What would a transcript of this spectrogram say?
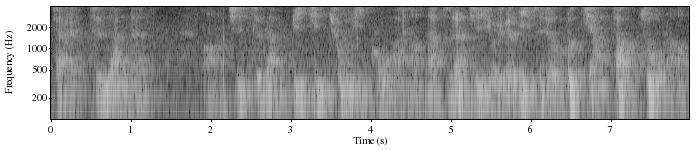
在自然呢？啊，其实自然毕竟出离苦海啊。那自然其实有一个意思，就是不假造作了哈。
